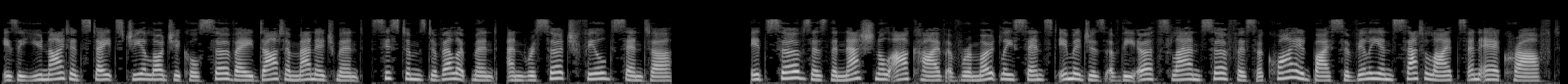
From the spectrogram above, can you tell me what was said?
is a United States Geological Survey data management, systems development, and research field center. It serves as the National Archive of remotely sensed images of the Earth's land surface acquired by civilian satellites and aircraft.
